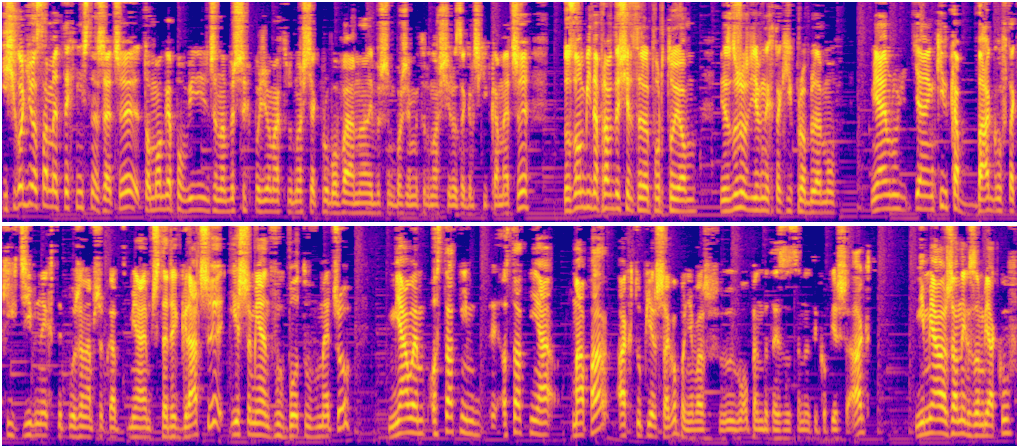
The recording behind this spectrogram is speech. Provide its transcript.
Jeśli chodzi o same techniczne rzeczy, to mogę powiedzieć, że na wyższych poziomach trudności, jak próbowałem na najwyższym poziomie trudności rozegrać kilka meczy, to zombie naprawdę się teleportują, jest dużo dziwnych takich problemów. Miałem, miałem kilka bugów takich dziwnych, typu, że na przykład miałem czterech graczy i jeszcze miałem dwóch botów w meczu, miałem ostatnim, ostatnia mapa aktu pierwszego, ponieważ w Open Beta jest dostępny tylko pierwszy akt, nie miała żadnych zombiaków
